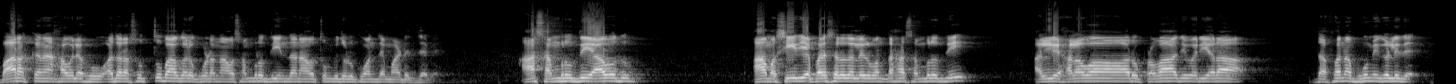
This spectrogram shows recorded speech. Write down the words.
ಬಾರಕ್ಕನ ಹೌಲಹು ಅದರ ಸುತ್ತು ಬಾಗಲು ಕೂಡ ನಾವು ಸಮೃದ್ಧಿಯಿಂದ ನಾವು ತುಂಬಿ ತುಳುಕುವಂತೆ ಮಾಡಿದ್ದೇವೆ. ಆ ಸಮೃದ್ಧಿ ಯಾವುದು? ಆ ಮಸೀದಿಯ ಪರಿಸರದಲ್ಲಿರುವಂತಹ ಸಮೃದ್ಧಿ, ಅಲ್ಲಿ ಹಲವಾರು ಪ್ರವಾದಿವರಿಯರ ದಫನ ಭೂಮಿಗಳಿದೆ.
